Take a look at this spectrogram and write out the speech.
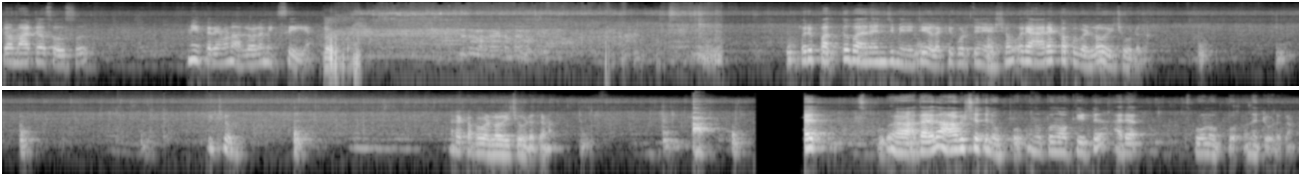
ടൊമാറ്റോ സോസ് ഇനി ഇത്രയും കൂടെ നല്ലപോലെ മിക്സ് ചെയ്യാം. ഒരു പത്ത് പതിനഞ്ച് മിനിറ്റ് ഇളക്കി കൊടുത്തതിന് ശേഷം ഒരു അര കപ്പ് വെള്ളം ഒഴിച്ചു കൊടുക്കാം. ഒഴിച്ചു? അര കപ്പ് വെള്ളം ഒഴിച്ചു കൊടുക്കണം. അതായത് ആവശ്യത്തിന് ഉപ്പ്. ഉപ്പ് നോക്കിയിട്ട് അര സ്പൂൺ ഉപ്പ് ഒന്നിട്ട് കൊടുക്കണം.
